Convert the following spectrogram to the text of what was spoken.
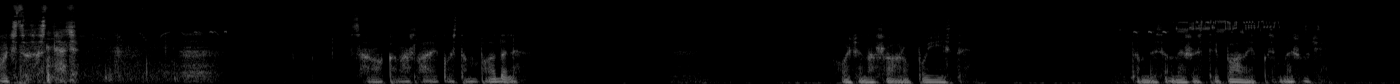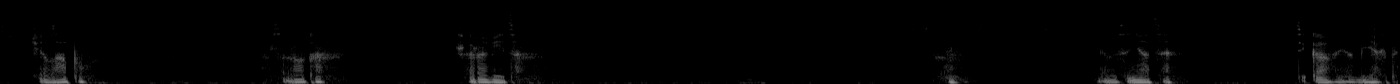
вийде засняти. Сорока знайшла якусь там падаль. Хоче на шару поїсти. Там десь вони щось тріпали, якусь мишу чи, чи лапу. Сорока шаровіця. Лисеня це цікавий об'єкт.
